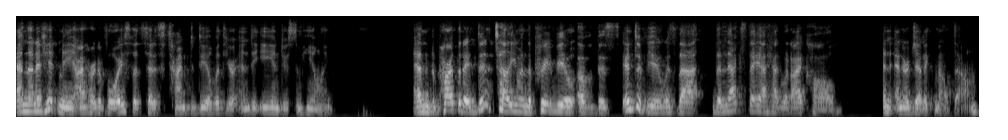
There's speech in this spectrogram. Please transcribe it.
And then it hit me. I heard a voice that said, it's time to deal with your NDE and do some healing. And the part that I didn't tell you in the preview of this interview was that the next day I had what I call an energetic meltdown.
